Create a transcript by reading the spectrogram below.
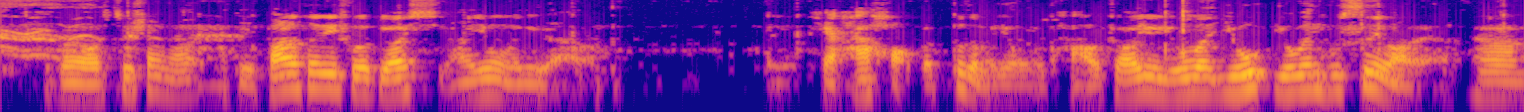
不是，我最擅长对巴洛特利是我比较喜欢用的队员了。也还好吧，不怎么用他，我主要用尤文尤尤文图斯那帮人。啊。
